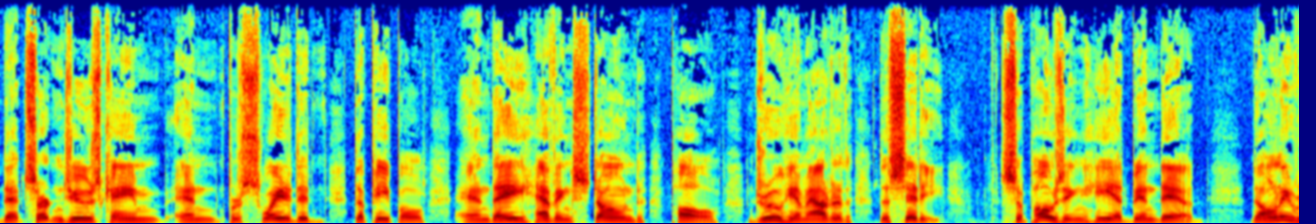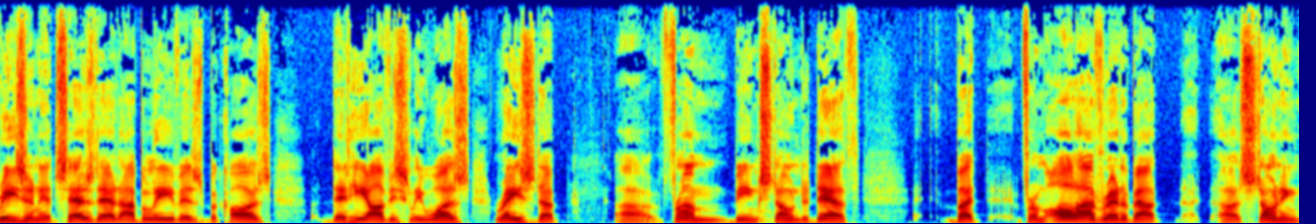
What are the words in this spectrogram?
that certain Jews came and persuaded the people, and they, having stoned Paul, drew him out of the city supposing he had been dead. The only reason it says that, I believe, is because that he obviously was raised up uh, from being stoned to death. But from all I've read about uh, stoning,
